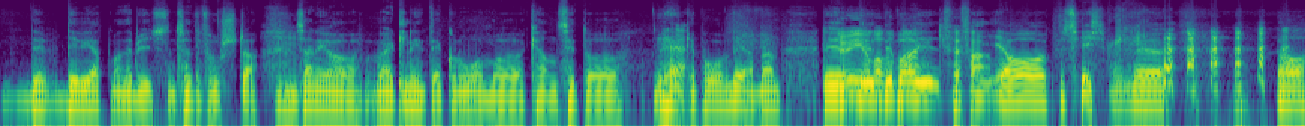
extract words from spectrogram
det, det vet man, det bryts den 31. Mm. Sen är jag verkligen inte ekonom och kan sitta och Räcka på om det. Men det, Du jobbar på bank för fan. Ja, precis. Men, eh, ja,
